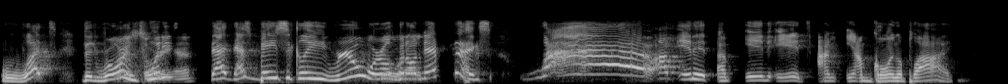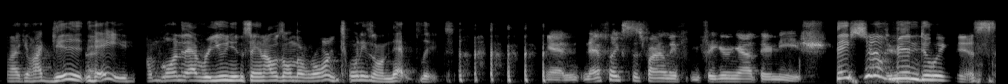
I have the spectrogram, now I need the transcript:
what the Roaring Twenties? huh? That that's basically real world, Real but on. Netflix. Wow, I'm in it. I'm in it. I'm I'm going to apply. Like if I get it, hey, I'm going to that reunion saying I was on the Roaring Twenties on Netflix. Yeah, Netflix is finally figuring out their niche. They should have Dude. been doing this.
